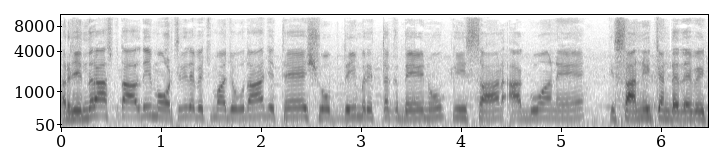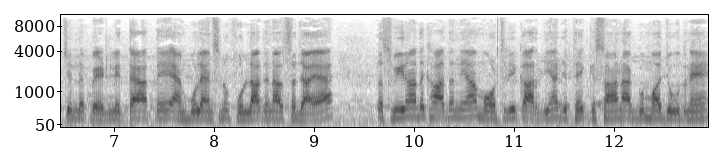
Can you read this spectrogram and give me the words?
ਰਜਿੰਦਰਾ ਹਸਪਤਾਲ ਦੀ ਮੋਰਚਰੀ ਦੇ ਵਿੱਚ ਮੌਜੂਦ ਹਾਂ, ਜਿੱਥੇ ਸ਼ੁਭ ਦੀ ਮ੍ਰਿਤਕ ਦੇਹ ਨੂੰ ਕਿਸਾਨ ਆਗੂਆਂ ਨੇ ਕਿਸਾਨੀ ਝੰਡੇ ਦੇ ਵਿੱਚ ਲਪੇਟ ਲਿੱਤਾ ਤੇ ਐਂਬੂਲੈਂਸ ਨੂੰ ਫੁੱਲਾਂ ਦੇ ਨਾਲ ਸਜਾਇਆ ਤਸਵੀਰਾਂ ਦਿਖਾ ਦਿੰਦੇ ਆ ਮੋਰਚਰੀ ਘਰ ਦੀਆਂ, ਜਿੱਥੇ ਕਿਸਾਨ ਆਗੂ ਮੌਜੂਦ ਨੇ।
